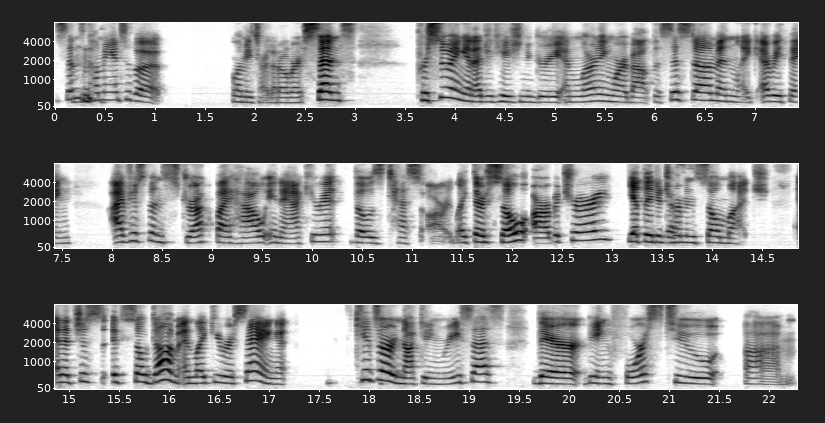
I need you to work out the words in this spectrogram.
since coming into the let me start that over. Since pursuing an education degree and learning more about the system and like everything, I've just been struck by how inaccurate those tests are. Like they're so arbitrary, yet they determine so much. And it's just it's so dumb. And like you were saying, kids are not getting recess. They're being forced to um,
